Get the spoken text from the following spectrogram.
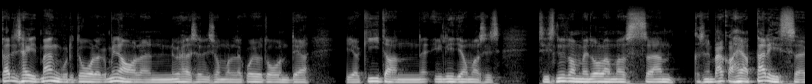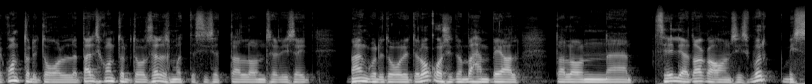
päris häid mänguritoole, aga mina olen ühe sellise omale koju toonud ja, ja kiidan Elite'i oma siis, siis nüüd on meil olemas äh, ka selline väga hea päris äh, kontoritool, päris kontoritool selles mõttes siis, et tal on selliseid mänguritoolide logosid on vähem peal, tal on selja taga on siis võrk, mis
